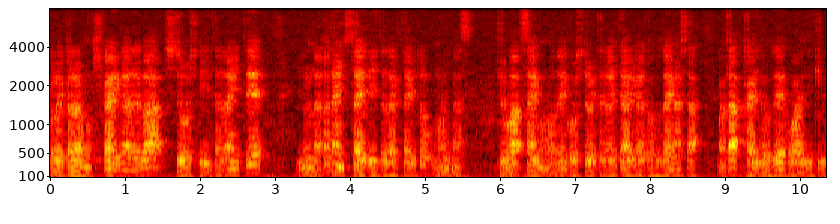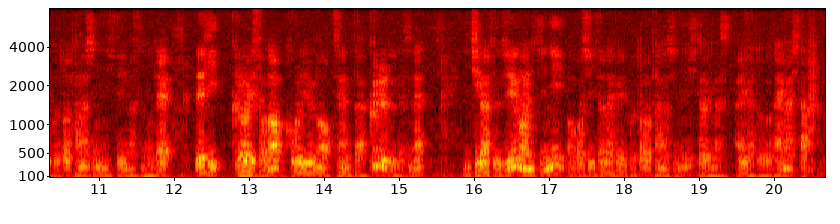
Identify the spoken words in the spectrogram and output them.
これからも機会があれば視聴していただいて。いろんな方に伝えていただきたいと思います。今日は最後までご視聴いただいてありがとうございました。また会場でお会いできることを楽しみにしていますのでぜひ黒磯の交流のセンタークルルですね。1月15日にお越しいただけることを楽しみにしております。ありがとうございました。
